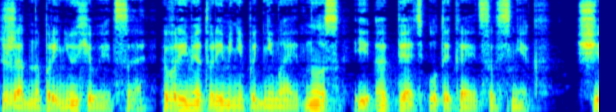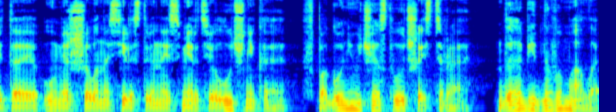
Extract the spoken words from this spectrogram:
Жадно принюхивается, время от времени поднимает нос и опять утыкается в снег. Считая умершего насильственной смертью лучника, в погоне участвуют шестеро. Да обидного мало.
